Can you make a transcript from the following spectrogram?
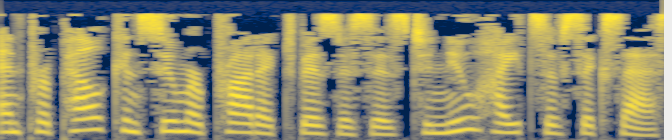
and propel consumer product businesses to new heights of success.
